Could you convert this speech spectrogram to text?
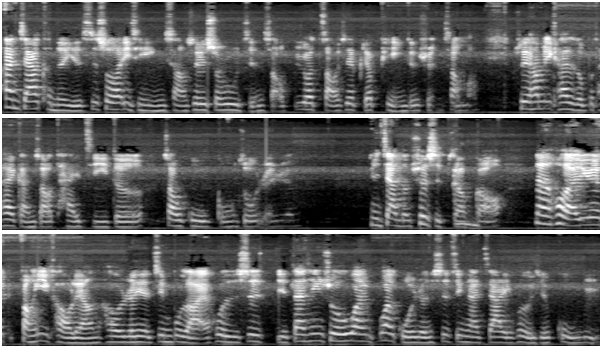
按家可能也是受到疫情影响，所以收入减少，又要找一些比较便宜的选项嘛，所以他们一开始都不太敢找台籍的照顾工作人员，因为价格确实比较高。但后来因为防疫考量，然后人也进不来，或者是也担心说外外国人士进来家里会有一些顾虑，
